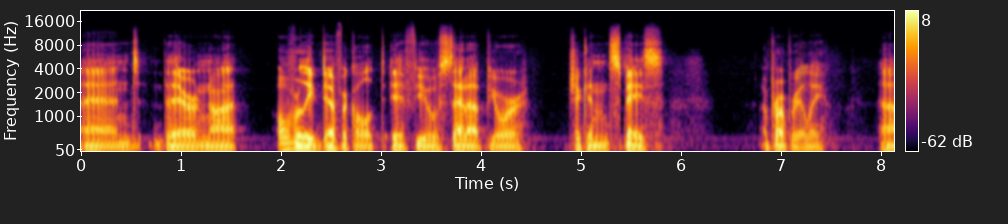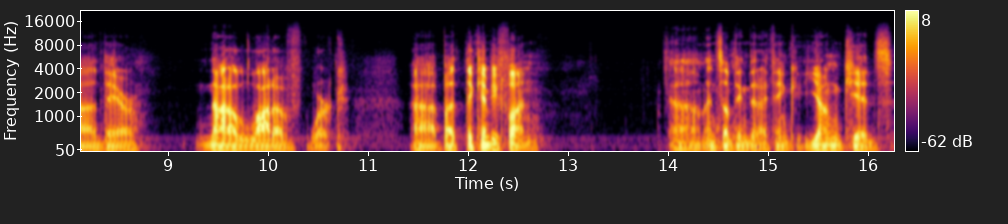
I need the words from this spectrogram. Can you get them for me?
and they're not overly difficult if you set up your chicken space appropriately. Uh, they're not a lot of work, uh, but they can be fun um, and something that I think young kids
